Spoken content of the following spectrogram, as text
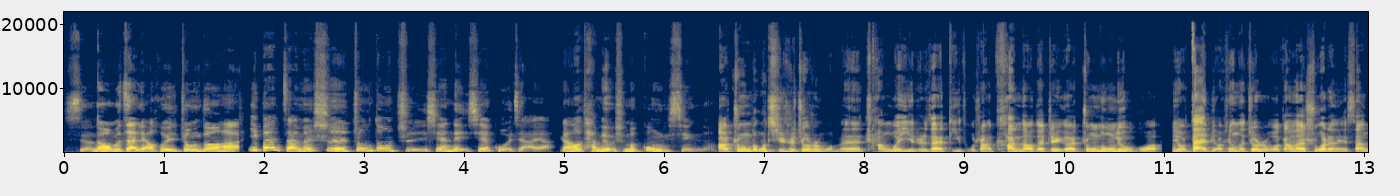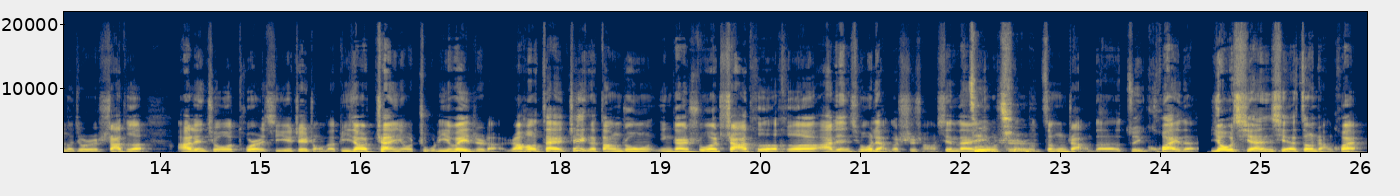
行，那我们再聊回中东哈。一般咱们是中东指一些哪些国家呀？然后他们有什么共性呢？啊，中东其实就是我们常规一直在地图上看到的这个中东六国，有代表性的就是我刚才说的那三个，就是沙特、阿联酋、土耳其这种的比较占有主力位置的。然后在这个当中，应该说沙特和阿联酋两个市场现在又是增长的最快的，有钱且增长快。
